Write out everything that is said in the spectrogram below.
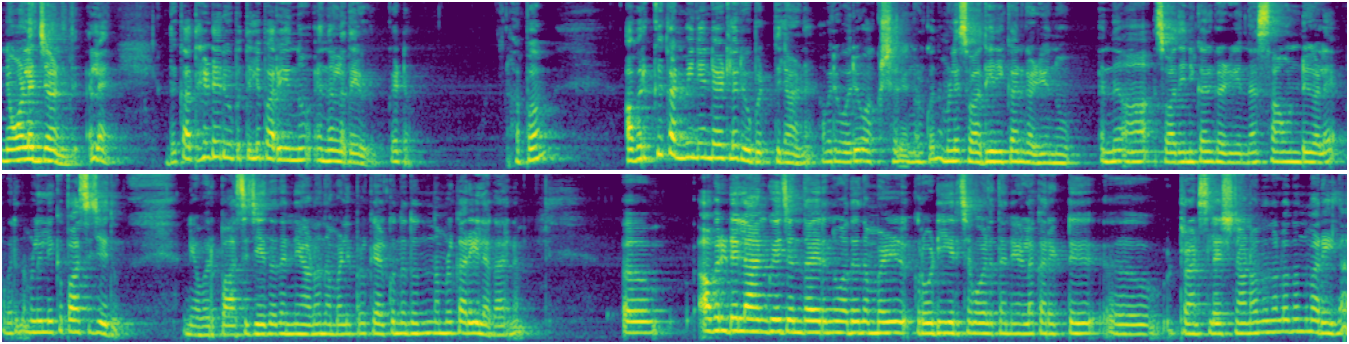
നോളജാണിത് അല്ലേ? അത് കഥയുടെ രൂപത്തിൽ പറയുന്നു എന്നുള്ളതേ ഉള്ളൂ കേട്ടോ? അപ്പം അവർക്ക് കൺവീനിയന്റ് ആയിട്ടുള്ള രൂപത്തിലാണ് അവർ ഓരോ അക്ഷരങ്ങൾക്കും നമ്മളെ സ്വാധീനിക്കാൻ കഴിയുന്നു എന്ന് ആ സ്വാധീനിക്കാൻ കഴിയുന്ന സൗണ്ടുകളെ അവർ നമ്മളിലേക്ക് പാസ് ചെയ്തു. ഇനി അവർ പാസ് ചെയ്ത് തന്നെയാണോ നമ്മളിപ്പോൾ കേൾക്കുന്നതൊന്നും നമ്മൾക്കറിയില്ല. കാരണം അവരുടെ ലാംഗ്വേജ് എന്തായിരുന്നു? അത് നമ്മൾ ക്രോഡീകരിച്ച പോലെ തന്നെയുള്ള കറക്റ്റ് ട്രാൻസ്ലേഷൻ ആണോ എന്നുള്ളതൊന്നും അറിയില്ല.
